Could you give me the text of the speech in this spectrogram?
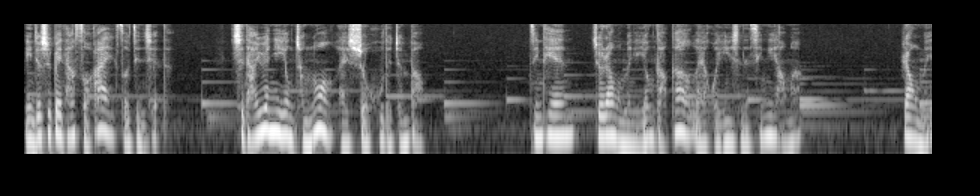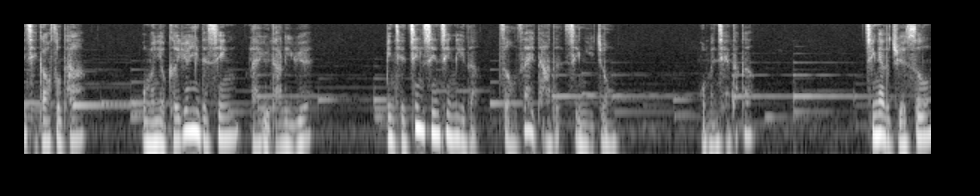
你就是被他所爱、所拣选的，是他愿意用承诺来守护的珍宝。今天。就让我们也用祷告来回应神的心意，好吗？让我们一起告诉他，我们有颗愿意的心来与他立约，并且尽心尽力的走在他的心意中。我们一起祷告：亲爱的耶稣，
